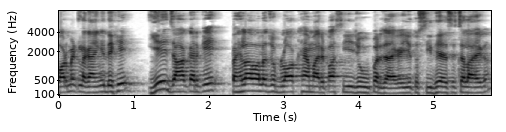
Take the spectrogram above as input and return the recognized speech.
फॉर्मेट लगाएँगे। देखिए, ये जा करके पहला वाला जो ब्लॉक है हमारे पास, ये जो ऊपर जाएगा, ये तो सीधे ऐसे चला आएगा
